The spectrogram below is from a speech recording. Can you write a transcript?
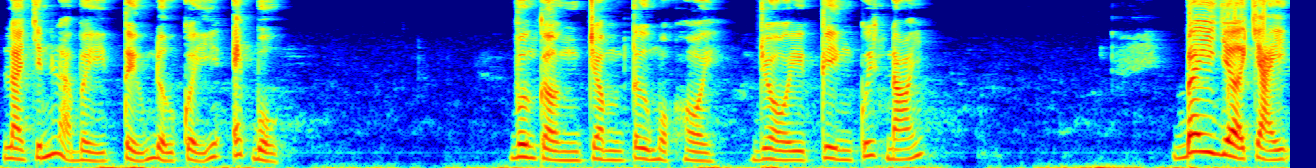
là chính là bị tiểu nữ quỷ ép buộc. Vương Cần trầm tư một hồi rồi kiên quyết nói. Bây giờ chạy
